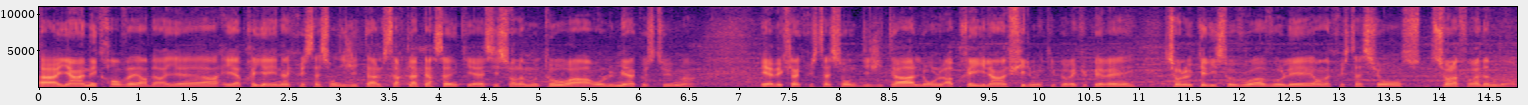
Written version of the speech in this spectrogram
Euh, il y a un écran vert derrière et après il y a une incrustation digitale. C'est-à-dire que la personne qui est assise sur la moto, on lui met un costume. Et avec l'incrustation digitale, après il a un film qu'il peut récupérer sur lequel il se voit voler en incrustation sur la forêt d'Andorre.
